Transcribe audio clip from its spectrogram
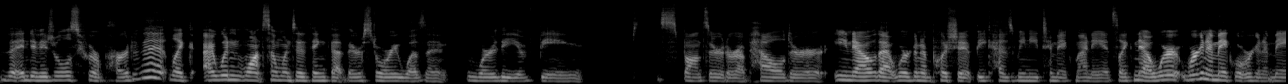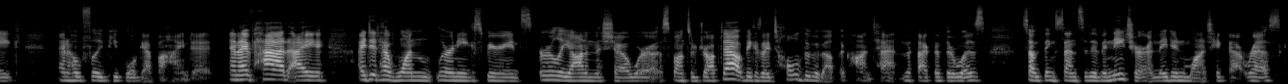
the individuals who are part of it like i wouldn't want someone to think that their story wasn't worthy of being sponsored or upheld or you know that we're going to push it because we need to make money. It's like no we're we're going to make what we're going to make and hopefully people get behind it. And i've had i i did have one learning experience early on in the show where a sponsor dropped out because i told them about the content and the fact that there was something sensitive in nature and they didn't want to take that risk.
